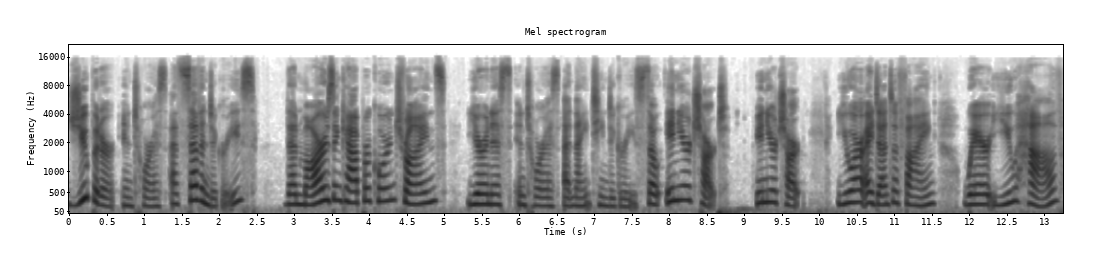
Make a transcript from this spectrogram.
Jupiter in Taurus at 7 degrees, then Mars in Capricorn trines Uranus in Taurus at 19 degrees. So in your chart, in your chart, you are identifying where you have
